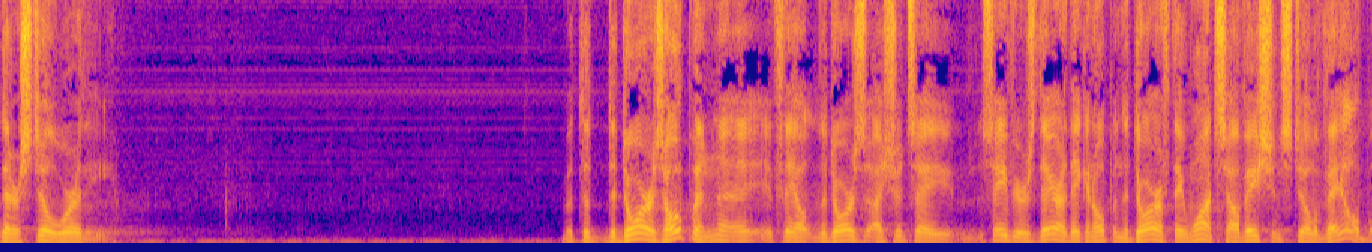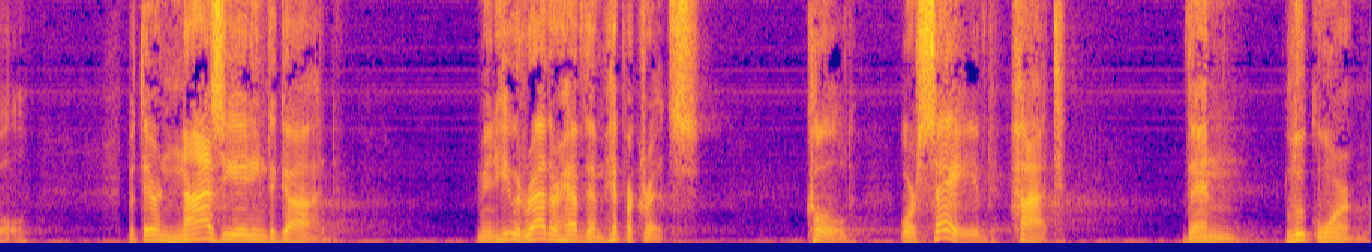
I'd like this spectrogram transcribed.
that are still worthy. But the, the door is open. Uh, if they the doors, I should say, the Savior is there. They can open the door if they want. Salvation's still available. But they're nauseating to God. I mean, he would rather have them hypocrites, cold, or saved, hot, than lukewarm,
